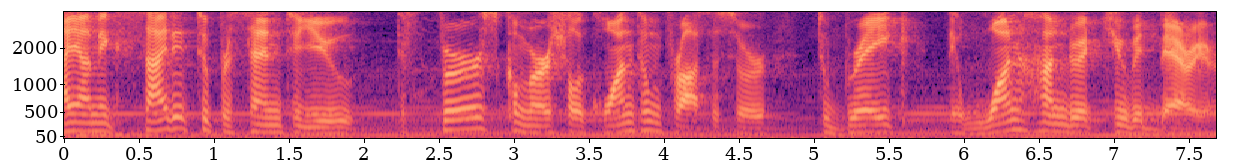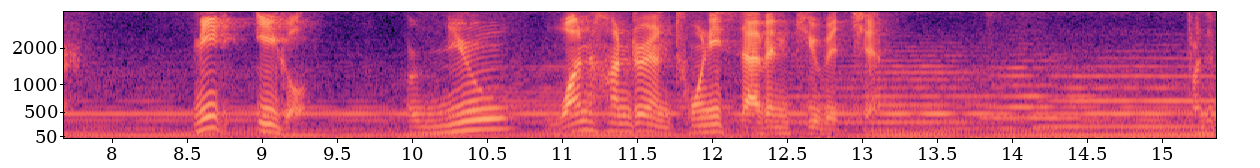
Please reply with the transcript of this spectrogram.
I am excited to present to you the first commercial quantum processor to break the 100 qubit barrier. Meet Eagle, our new 127 qubit chip. For the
